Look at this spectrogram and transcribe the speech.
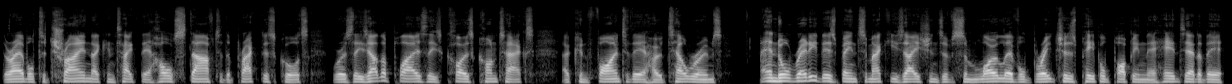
They're able to train. They can take their whole staff to the practice whereas these other players, these close contacts, are confined to their hotel rooms. And already there's been some accusations of some low level breaches, people popping their heads out of their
